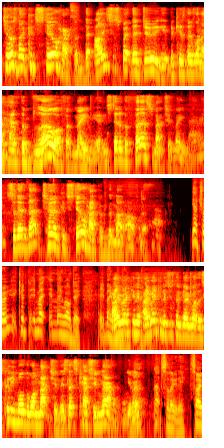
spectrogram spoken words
Charles, that could still happen. That I suspect they're doing it because they want to have the blow off at Mania instead of the first match at Mania. So then that turn could still happen the night after. Yeah, true. It could. It may. It may well do. It may. Well I do. reckon. It, I reckon it's just going to go right. There's clearly more than one match in this. Let's cash in now. You know. Absolutely. So,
